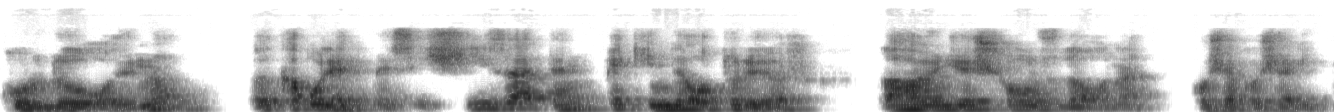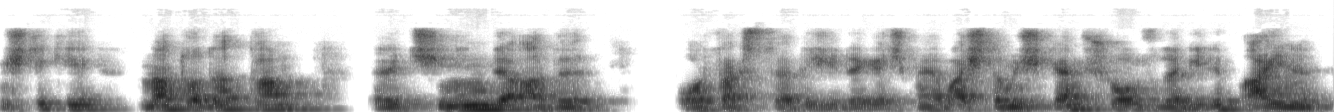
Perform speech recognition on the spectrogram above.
kurduğu oyunu kabul etmesi. Şii zaten Pekin'de oturuyor. Daha önce Scholz da ona koşa koşa gitmişti ki NATO'da tam e, Çin'in de adı ortak stratejide geçmeye başlamışken Scholz da gidip aynı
